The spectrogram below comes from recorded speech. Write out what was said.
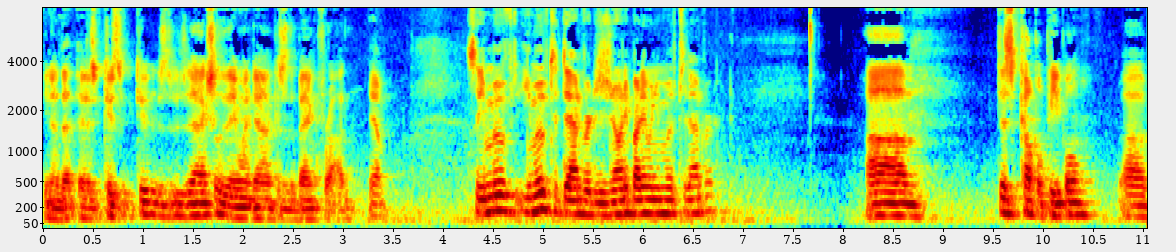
you know that because actually they went down because of the bank fraud. Yep. So you moved you moved to Denver. Did you know anybody when you moved to Denver? Um, just a couple people. Uh,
